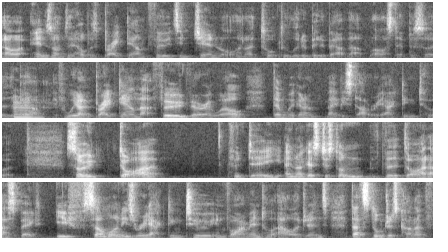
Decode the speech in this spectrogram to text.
our enzymes that help us break down foods in general. And I talked a little bit about that last episode about Mm. if we don't break down that food very well, then we're going to maybe start reacting to it. So diet for D, and I guess just on the diet aspect, if someone is reacting to environmental allergens, that's still just kind of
